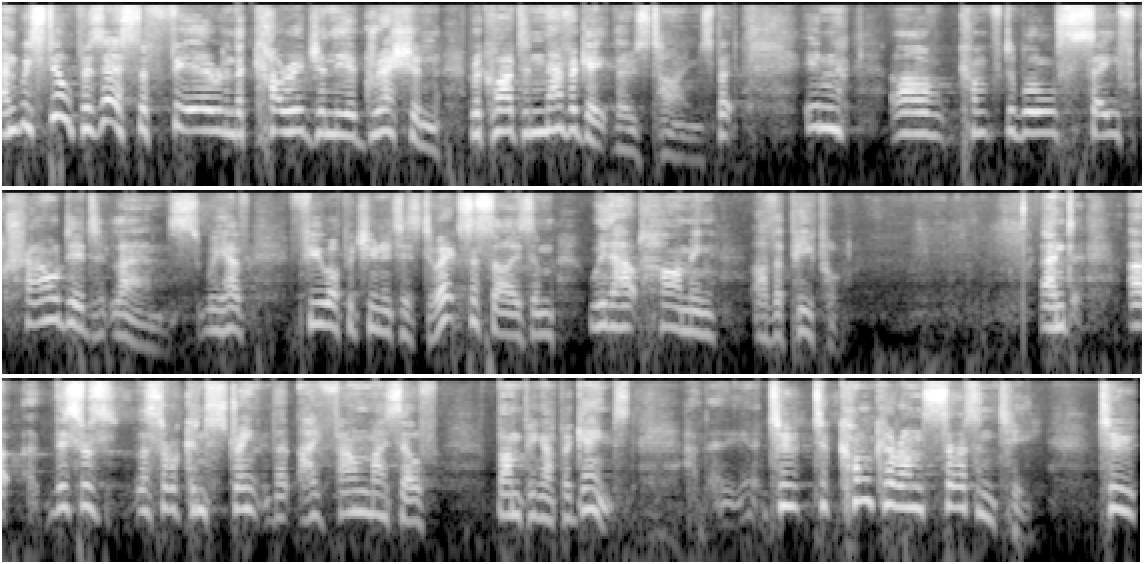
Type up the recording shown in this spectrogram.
And we still possess the fear and the courage and the aggression required to navigate those times. But in our comfortable, safe, crowded lands, we have few opportunities to exercise them without harming other people. And uh, this was the sort of constraint that I found myself bumping up against. To, to conquer uncertainty, to,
